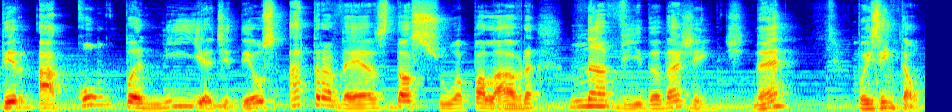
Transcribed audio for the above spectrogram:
ter a companhia de Deus através da sua palavra na vida da gente, né? Pois então,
